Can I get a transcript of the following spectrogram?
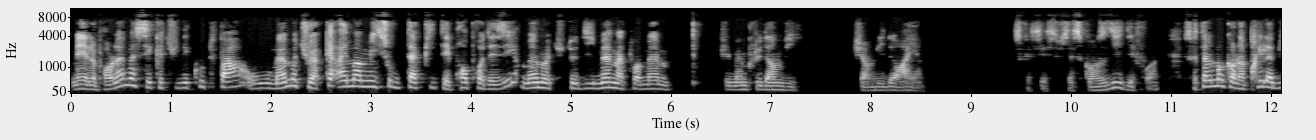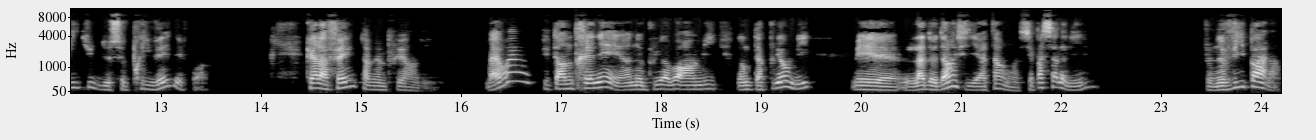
Mais le problème, c'est que tu n'écoutes pas, ou même tu as carrément mis sous le tapis tes propres désirs, même tu te dis même à toi-même, j'ai même plus d'envie, j'ai envie de rien. Parce que c'est ce qu'on se dit des fois. Parce que tellement qu'on a pris l'habitude de se priver des fois, qu'à la fin, t'as même plus envie. Ben ouais, tu t'es entraîné à ne plus avoir envie, donc t'as plus envie. Mais là-dedans, il s'est dit, attends, c'est pas ça la vie. Je ne vis pas là.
